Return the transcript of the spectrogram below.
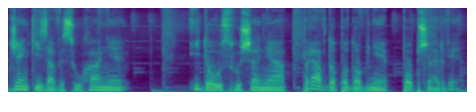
Dzięki za wysłuchanie i do usłyszenia prawdopodobnie po przerwie.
